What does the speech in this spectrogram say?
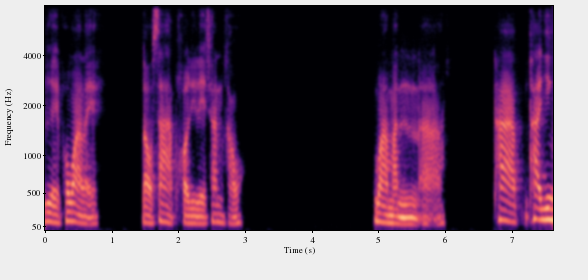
เรื่อยๆ เพราะว่าอะไร เราทราบ correlation เขาว่ามันอ่า ถ้าถ้ายิ่ง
